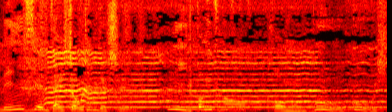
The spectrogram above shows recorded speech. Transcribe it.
您现在收听的是《逆风草恐怖故事》。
